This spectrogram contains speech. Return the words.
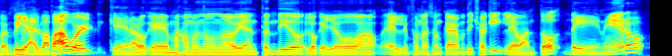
Pues Villalba Power, que era lo que más o menos no había entendido, lo que yo, ah, la información que habíamos dicho aquí, levantó de enero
